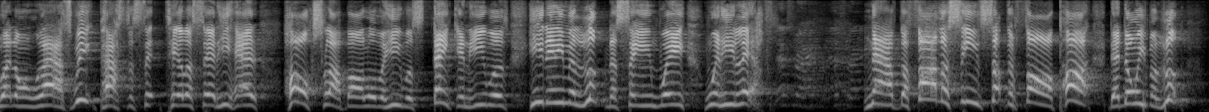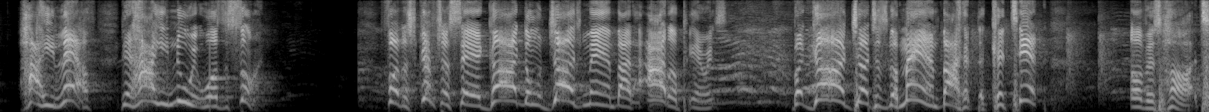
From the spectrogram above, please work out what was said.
But on last week, Pastor Taylor said he had hog slop all over. He was stinking. He was. He didn't even look the same way when he left. That's right, that's right. Now, if the father seen something fall apart that don't even look how he left, then how he knew it was the son. For the scripture said, God don't judge man by the outer appearance, but God judges the man by the content of his heart.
